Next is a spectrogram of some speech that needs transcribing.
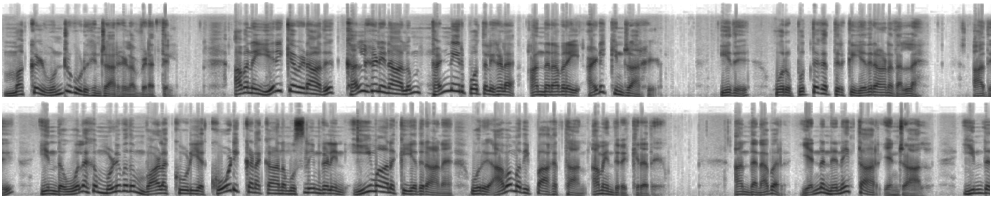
மக்கள் ஒன்று கூடுகின்றார்கள் அவ்விடத்தில். அவனை எரிக்க விடாது கல்களினாலும் தண்ணீர் போத்தல்களை அந்த நபரை அடிக்கின்றார்கள். இது ஒரு புத்தகத்திற்கு எதிரானதல்ல. அது இந்த உலகம் முழுவதும் வாழக்கூடிய கோடிக்கணக்கான முஸ்லிம்களின் ஈமானுக்கு எதிரான ஒரு அவமதிப்பாகத்தான் அமைந்திருக்கிறது. அந்த நபர் என்ன நினைத்தார் என்றால் இந்த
